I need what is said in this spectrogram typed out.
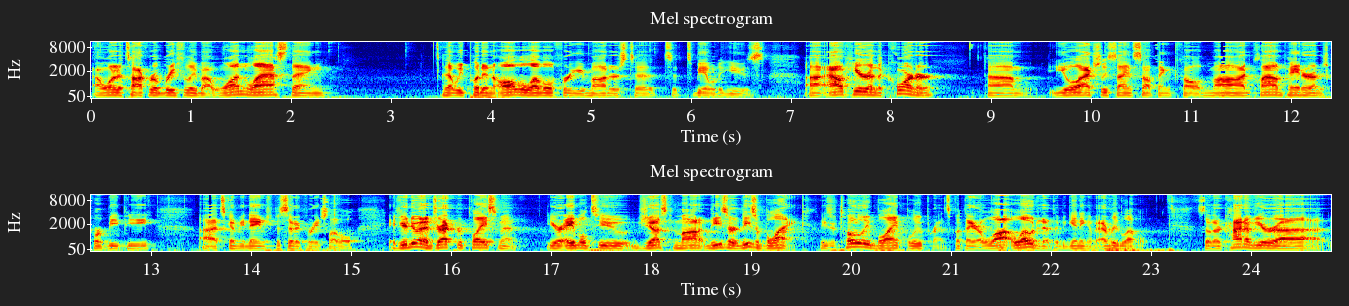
I wanted to talk real briefly about one last thing that we put in all the level for your modders to, to, to be able to use. Uh, out here in the corner, um, you'll actually sign something called mod clown painter underscore BP. Uh, it's going to be named specific for each level. If you're doing a direct replacement, you're able to just mod. These are these are blank. These are totally blank blueprints, but they are lo loaded at the beginning of every level. So they're kind of your uh,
